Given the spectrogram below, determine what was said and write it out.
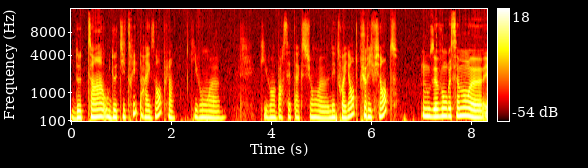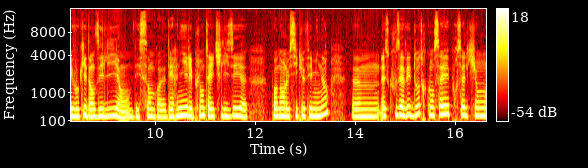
de thym ou de titri, par exemple, qui vont, euh, qui vont avoir cette action nettoyante, purifiante. Nous avons récemment euh, évoqué dans Zélie en décembre dernier les plantes à utiliser euh, pendant le cycle féminin. Euh, est-ce que vous avez d'autres conseils pour celles qui ont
